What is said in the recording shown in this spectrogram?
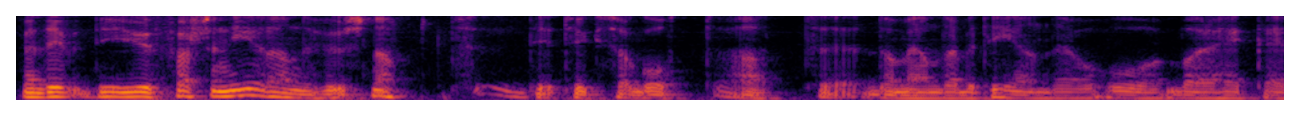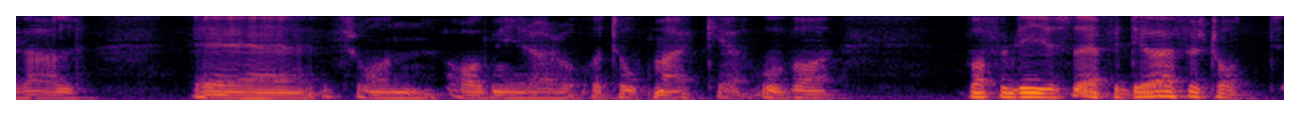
Men det, det, är ju fascinerande hur snabbt det tycks ha gått att de ändrar beteende och börjar häcka i vall eh, från agmyrar och, och tokmarker. Och vad, varför blir det sådär? För det har jag förstått,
